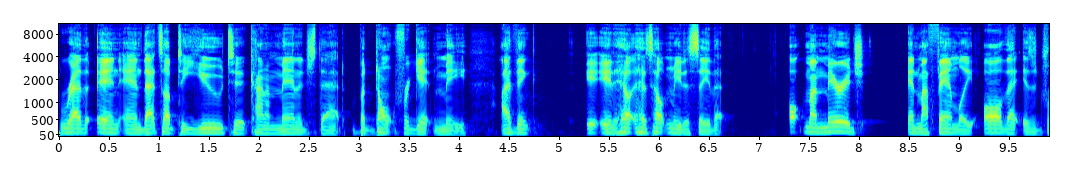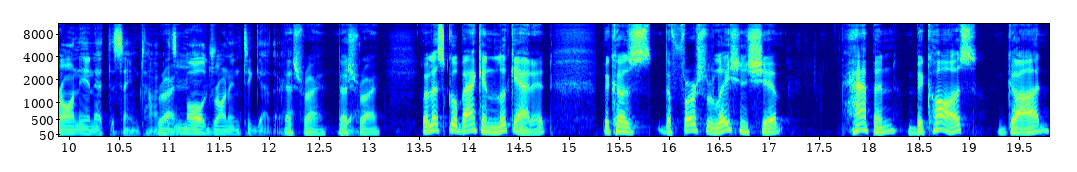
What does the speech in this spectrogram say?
rather and and that's up to you to kind of manage that but don't forget me i think it, it has helped me to say that my marriage and my family all that is drawn in at the same time it's Right. all drawn in together That's right. That's Yeah. right. Well, let's go back and look at it because the first relationship happened because God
